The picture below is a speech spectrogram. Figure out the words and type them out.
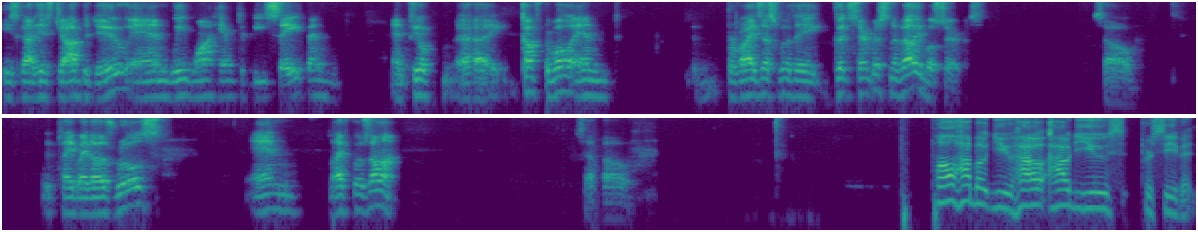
He's got his job to do, and we want him to be safe and and feel uh, comfortable and provides us with a good service and a valuable service. So we play by those rules and life goes on. So, Paul, how about you? How how do you perceive it?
